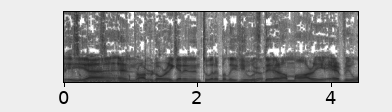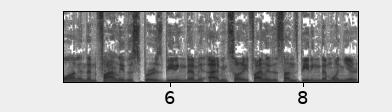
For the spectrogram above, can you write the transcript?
yeah, and Robert Horry getting into it. I believe he was there. Amar'e, everyone, and then finally the Spurs beating them. I mean, sorry, finally the Suns beating them one year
